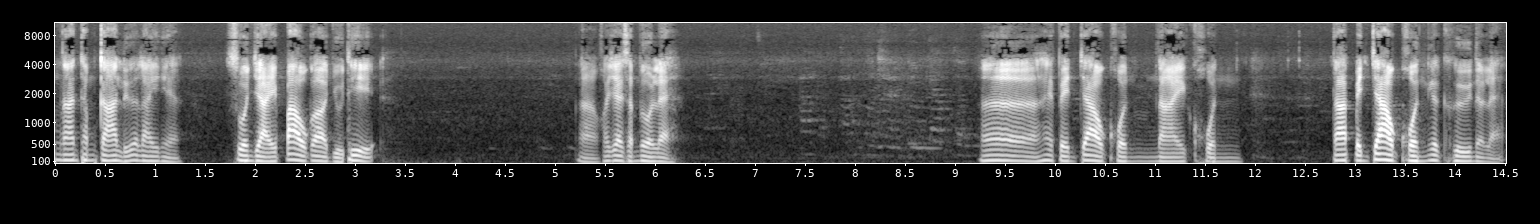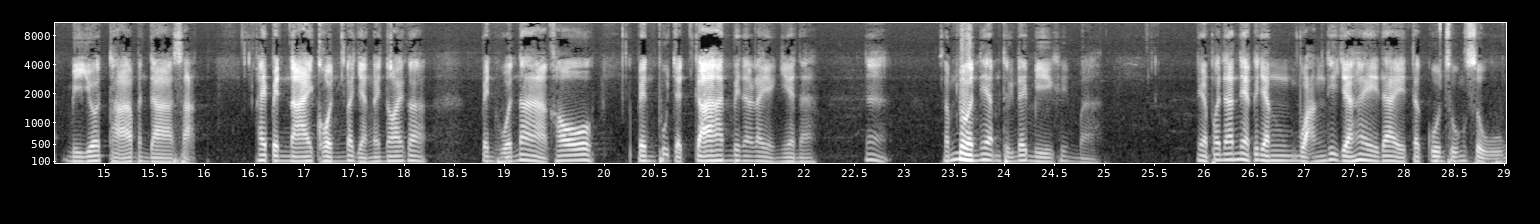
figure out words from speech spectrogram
ำงานทำการหรืออะไรเนี่ย ส่วนใหญ่เป้าก็อยู่ที่ เขาใช้สำนวนแหละให้เป็นเจ้าคนนายคน ถ้าเป็นเจ้าคนก็คือนั่นแหละ มียศถาบรรดาศักดิ์ให้เป็นนายคนก็อย่างน้อยๆก็ เป็นหัวหน้าเขาเป็นผู้จัดการเป็นอะไรอย่างเงี้ยนะนะสำนวนเนี่ยมันถึงได้มีขึ้นมาเนี่ยเพราะนั้นเนี่ยก็ยังหวังที่จะให้ได้ตระกูลสูงสูง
